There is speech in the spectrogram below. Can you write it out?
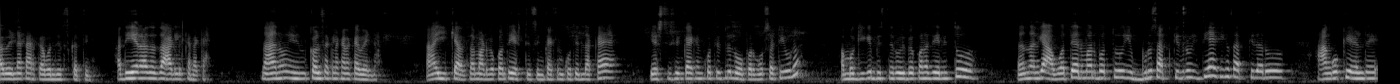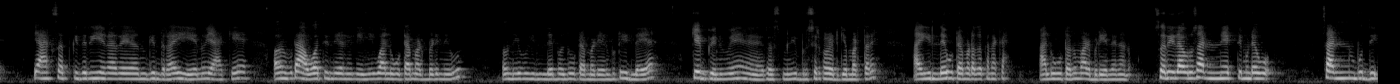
ಅವೆಣ್ಣ ಕರ್ಕ ಬಂದಿರ್ಸ್ಕೊತೀನಿ ಅದೇನಾದದು ಆಗಲಿ ಕನಕ? ನಾನು ಇನ್ನು ಕಳ್ಸಕ್ಕಿಲ್ಲ ಕನಕ ಅವೆಣ್ಣ ಆ ಈ ಕೆಲಸ ಮಾಡಬೇಕು ಅಂತ ಎಷ್ಟು ಸಿಂಕಾಯ್ಕೊಂಡು ಕೂತಿದ್ಲಕ್ಕ ಎಷ್ಟು ಸಿಂಕಾಯ್ಕೊಂಡು ಕೂತಿದ್ಲು ಲೋಪರ್ಗೂ ಸಟ್ಟಿ ಇವಳು? ಆ ಮಗಿಗೆ ಬಿಸಿನೀರು ಉಯ್ಬೇಕು ಅನ್ನೋದೇನಿತ್ತು? ನಾನು ನನಗೆ ಅವತ್ತೇ ಅನುಮಾನ ಬಂತು. ಇಬ್ಬರು ಸಪ್ಕಿದ್ರು ಇದೆಯಾಗಿ ಸಪ್ಕಿದರು ಹಂಗೂ ಕೇಳಿದೆ. ಯಾಕೆ ಸಪ್ಕಿದ್ರಿ ಏನಾರೆ ಅಂಗಿಂದ್ರ ಏನು ಯಾಕೆ? ಅಂದ್ಬಿಟ್ಟು ಅವತ್ತಿಂದ ಹೇಳಿ ನೀವು ಅಲ್ಲಿ ಊಟ ಮಾಡಬೇಡಿ ನೀವು. ನೀವು ಇಲ್ಲೇ ಬಂದು ಊಟ ಮಾಡಿ ಅಂದ್ಬಿಟ್ಟು ಇಲ್ಲೇ ಕೆಂಪಿನೂ ರಶ್ಮಿ ಇಬ್ಬರು ಸೇರ್ಕೊಂಡು ಅಡುಗೆ ಮಾಡ್ತಾರೆ. ಆ, ಇಲ್ಲೇ ಊಟ ಮಾಡೋದು ಕನಕ ಅಲ್ಲಿ ಊಟನೂ ಮಾಡಬೇಡಿ ಅಂದೆ ನಾನು. ಸರಿ ಇಲ್ಲ, ಅವರು ಸಣ್ಣ ಎತ್ತಿ ಮುಂಡೆವು. ಸಣ್ಣ ಬುದ್ಧಿ.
